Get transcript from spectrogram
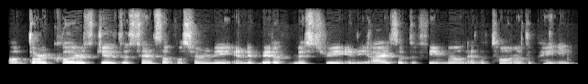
of dark colors gives a sense of uncertainty and a bit of mystery in the eyes of the female and the tone of the painting.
